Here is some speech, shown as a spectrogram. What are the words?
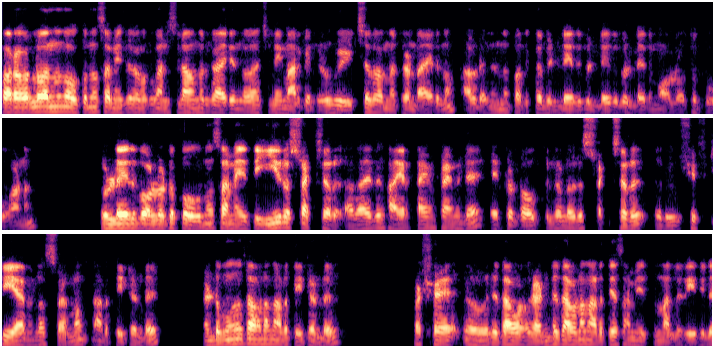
ഫോർ അവറിൽ വന്ന് നോക്കുന്ന സമയത്ത് നമുക്ക് മനസ്സിലാവുന്ന ഒരു കാര്യം എന്താണെന്ന് വെച്ചിട്ടുണ്ടെങ്കിൽ മാർക്കറ്റിൽ വീഴ്ച തന്നിട്ടുണ്ടായിരുന്നു. അവിടെ നിന്ന് പതുക്കെ ബിൽഡ് ചെയ്ത് ബിൽഡ് ചെയ്ത് ബിൽഡ് ചെയ്ത് മുകളിലോട്ട് പോവാണ്. ചെയ്ത് മുകളിലോട്ട് പോകുന്ന സമയത്ത് ഈ ഒരു സ്ട്രക്ചർ അതായത് ഹയർ ടൈം ഫ്രെയിമിന്റെ ഏറ്റവും ടോപ്പിലുള്ള ഒരു സ്ട്രക്ചർ ഒരു ഷിഫ്റ്റ് ചെയ്യാനുള്ള ശ്രമം നടത്തിയിട്ടുണ്ട്. രണ്ട് മൂന്ന് തവണ നടത്തിയിട്ടുണ്ട്. പക്ഷേ ഒരു തവണ രണ്ട് തവണ നടത്തിയ സമയത്ത് നല്ല രീതിയിൽ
